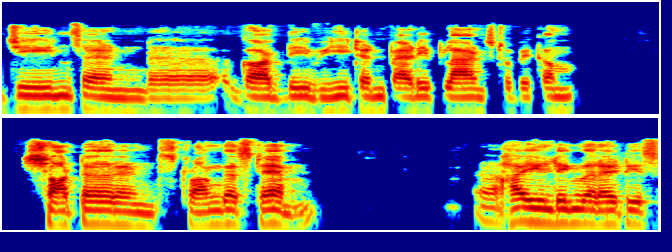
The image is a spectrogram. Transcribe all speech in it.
genes and uh, got the wheat and paddy plants to become shorter and stronger stem high yielding varieties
